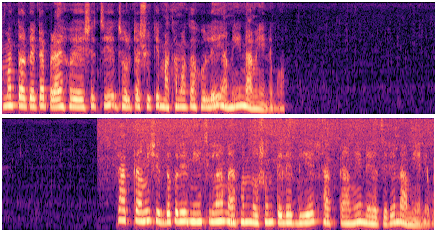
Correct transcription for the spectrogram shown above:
আমার তরকারিটা প্রায় হয়ে এসেছে। ঝোলটা শুকে মাখা মাখা হলেই আমি নামিয়ে নেব। শাকটা আমি সিদ্ধ করে নিয়েছিলাম। এখন রসুন তেলে দিয়ে শাকটা আমি নেড়ে চেড়ে নামিয়ে নেব।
